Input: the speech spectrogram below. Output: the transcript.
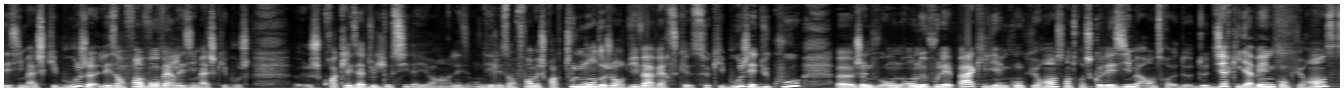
des, images qui bougent, les enfants vont vers les images qui bougent. Je crois que les adultes aussi d'ailleurs. Hein. on dit les enfants, mais je crois que tout le monde aujourd'hui va vers ce, qui bouge. Et du coup, ne, on, ne voulait pas qu'il y ait une concurrence entre que les entre de, de dire qu'il y avait une concurrence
